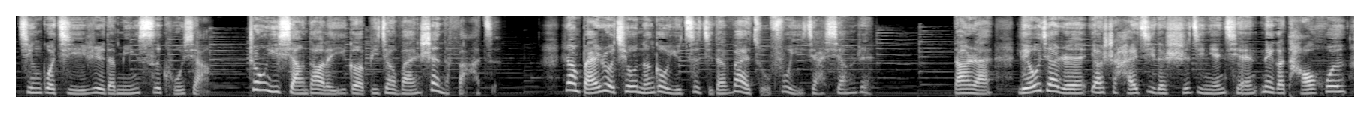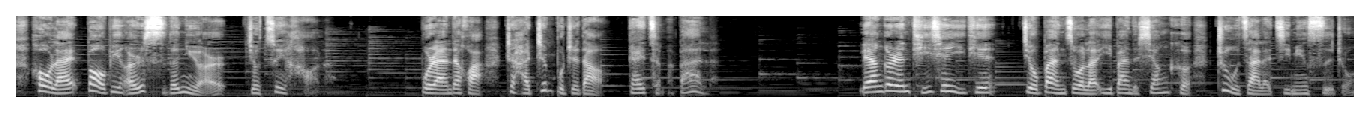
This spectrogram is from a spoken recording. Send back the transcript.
经过几日的冥思苦想，终于想到了一个比较完善的法子，让白若秋能够与自己的外祖父一家相认。当然，刘家人要是还记得十几年前那个逃婚后来暴病而死的女儿，就最好了。不然的话，这还真不知道该怎么办了。两个人提前一天就扮作了一般的香客，住在了鸡鸣寺中，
